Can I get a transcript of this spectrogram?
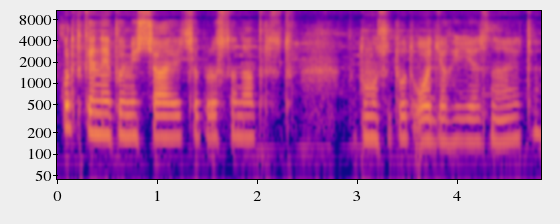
Куртки не поміщаються просто-напросто. Тому що тут одяг є, знаєте.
